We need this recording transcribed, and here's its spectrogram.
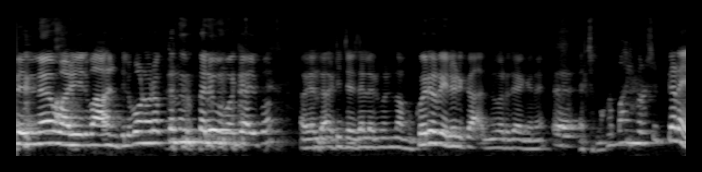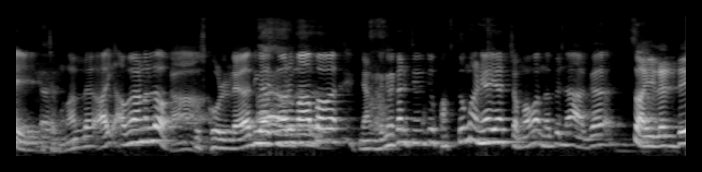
പിന്നെ വഴിയിൽ വാഹനത്തിൽ പോണവരൊക്കെ നിർത്തലും ഒക്കെ ആയപ്പോ എല്ലാ ടീച്ചേഴ്സ് എല്ലാവരും പറഞ്ഞു നമുക്കൊരു റീൽ എടുക്കാം എന്ന് പറഞ്ഞാൽ അങ്ങനെ. അച്ഛമ്മൊക്കെ ഭയങ്കര ഷിട്ടണേ അച്ഛമ്മ നല്ല അവയാണല്ലോ സ്കൂളിലെ അധികാരിമാരും മാപ്പ ഞങ്ങളിങ്ങനെ കളിച്ചു പത്ത് മണിയായി അച്ഛമ്മ വന്ന പിന്നെ ആകെ സൈലന്റ്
